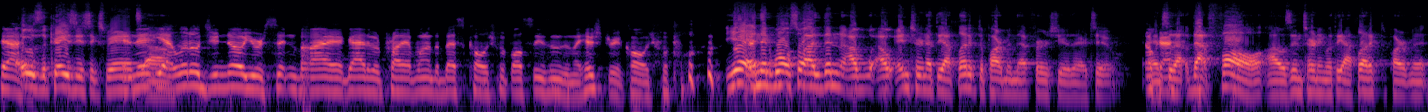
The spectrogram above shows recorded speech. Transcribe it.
yeah. it was the craziest And experience. then, yeah, Um, little did you know you were sitting by a guy that would probably have one of the best college football seasons in the history of college football. Yeah, and then well, so I then I, I interned at the athletic department that first year there too. And so that, that fall, I was interning with the athletic department,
